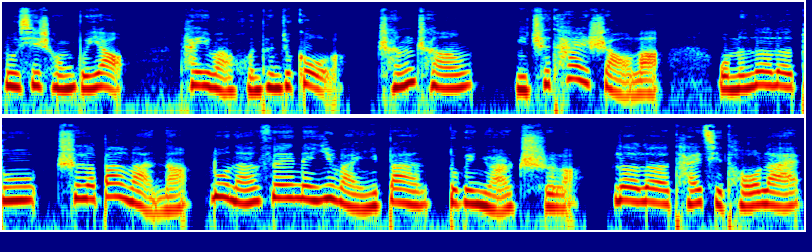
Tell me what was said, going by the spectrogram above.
陆西城不要。他一碗馄饨就够了。程程，你吃太少了，我们乐乐都吃了半碗呢。陆南飞那一碗一半都给女儿吃了。乐乐抬起头来，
